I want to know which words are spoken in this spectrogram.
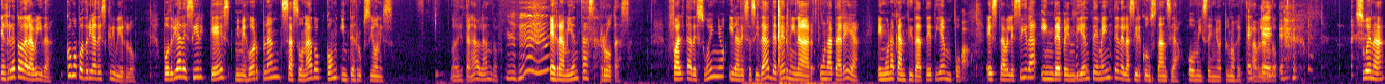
El reto de la vida, ¿cómo podría describirlo? Podría decir que es mi mejor plan sazonado con interrupciones. Nos están hablando. Herramientas rotas. Falta de sueño y la necesidad de terminar una tarea en una cantidad de tiempo Wow. establecida independientemente de las circunstancias. Oh, mi Señor, tú nos estás Es hablando. que, Suena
